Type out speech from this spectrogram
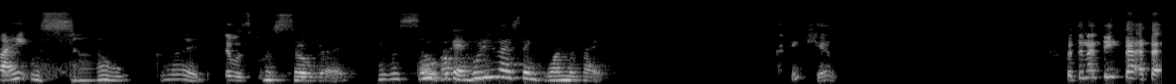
fight was so good. It was It was so good. It was so Who, okay, who do you guys think won the fight? I think Kim. But then I think that at the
